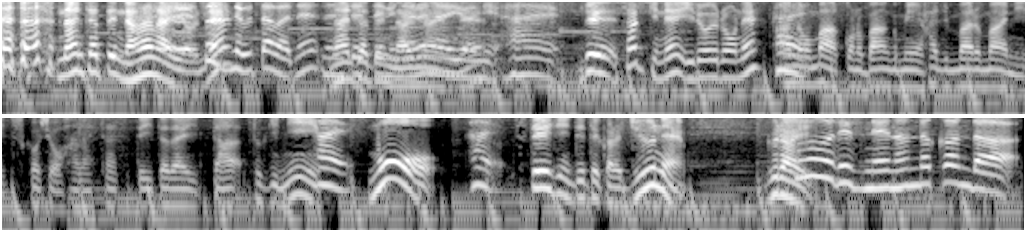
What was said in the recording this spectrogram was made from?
なんちゃってにならないようにそうですねね歌はねなんちゃってに。ならないように。はい。でさっきねいろいろね、はい。あのまあ、この番組始まる前に少しお話しさせていただいた時に、はい。もうはい。ステージに出てから10年ぐらい。そうですねなんだかんだ。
